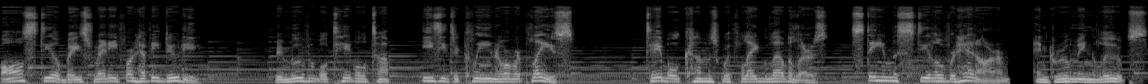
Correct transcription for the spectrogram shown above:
all steel base ready for heavy duty. Removable tabletop, easy to clean or replace. Table comes with leg levelers, stainless steel overhead arm, and grooming loops.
